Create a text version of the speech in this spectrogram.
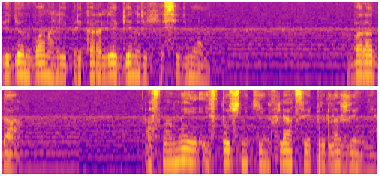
введен в Англии при короле Генрихе VII. Борода. Основные источники инфляции предложения.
